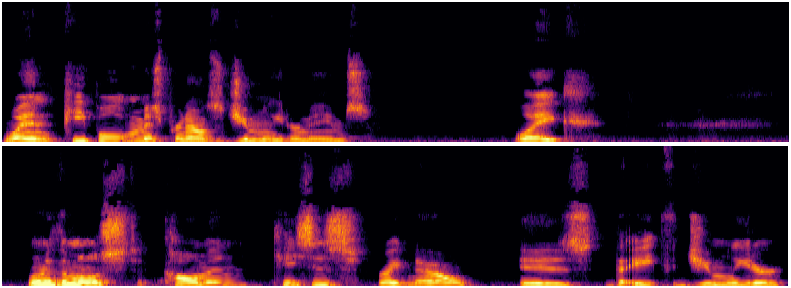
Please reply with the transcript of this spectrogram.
When people mispronounce gym leader names. Like one of the most common cases right now is the eighth gym leader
